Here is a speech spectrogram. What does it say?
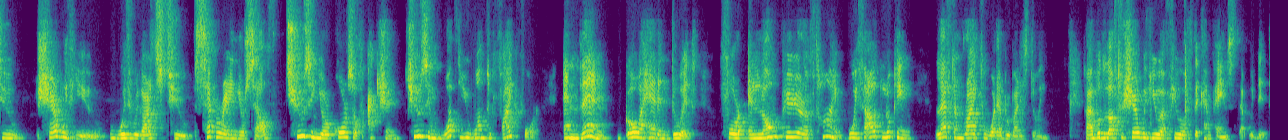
to share with you with regards to separating yourself, choosing your course of action, choosing what you want to fight for, and then go ahead and do it for a long period of time without looking left and right to what everybody's doing. So I would love to share with you a few of the campaigns that we did.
